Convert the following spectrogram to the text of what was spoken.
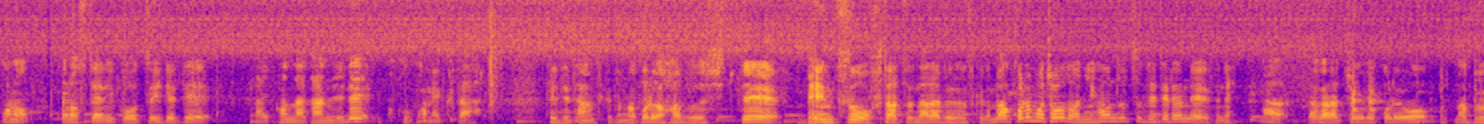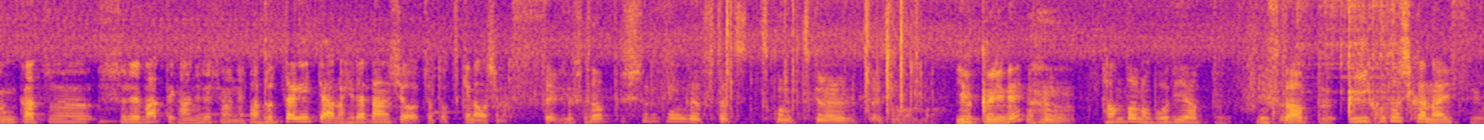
このこのステにこうついててはいこんな感じでここコネクタ出てたんですけど、まあ、これを外してベンツを2つ並べるんですけど、まあ、これもちょうど2本ずつ出てるんでですね、まあ、だからちょうどこれを、まあ、分割すればって感じですよね、まあ、ぶった切ってあの平端子をちょっと付け直します。リフトアップしてる剣が2つここにつけられるってそのまんまゆっくりね。丹波のボディアップ。リフトアップ。いいことしかないっすよ。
